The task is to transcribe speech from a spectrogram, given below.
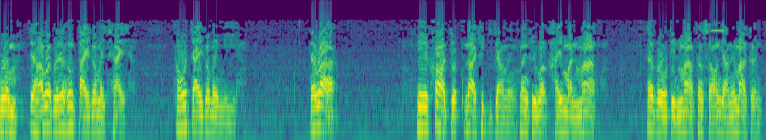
บวมจะหาว่าเป็นเรื่องของไตก็ไม่ใช่ท้หัวใจก็ไม่มี แต่ว่ามีข้อจุดน่าคิดอย่างหนึ่ง นั่นคือว่าไขมันมาก และโปรตีนมากทั้งสองอย่างนี้มากเกินไป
